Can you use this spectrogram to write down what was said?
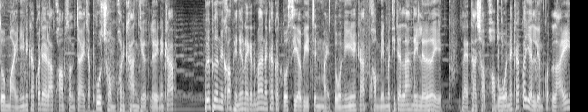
ตัวใหม่นี้นะครับก็ได้รับความสนใจจากผู้ชมค่อนข้างเยอะเลยนะครับ เพื่อนๆมีความเห็นอย่างไรกันบ้างนะครับกับตัว CRV Gen ใหม่ตัวนี้นะครับคอมเมนต์มาที่ด้านล่างได้เลย และถ้าชอบข้อมูลนะครับก็อย่าลืมกดไลค์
